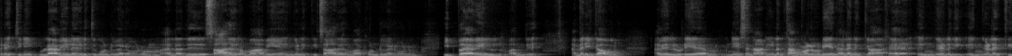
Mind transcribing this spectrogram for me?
பிரச்சனைக்குள்ளே அவையில் எடுத்து கொண்டு வரணும். அல்லது சாதகமாக அவைய எங்களுக்கு சாதகமாக கொண்டு வரணும். இப்போ அவையில் வந்து அமெரிக்காவும் அவைகளுடைய நேச நாடுகளும் தங்களுடைய நலனுக்காக எங்களுக்கு எங்களுக்கு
